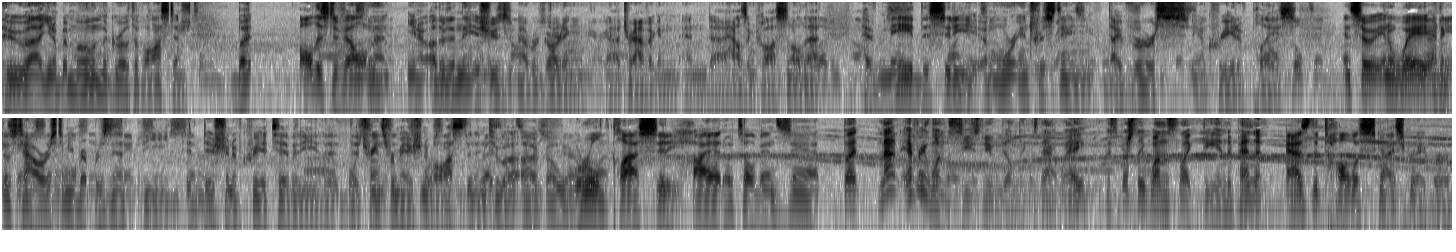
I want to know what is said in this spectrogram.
who, uh, you know, bemoan the growth of Austin, but all this development, you know, other than the issues uh, regarding uh, traffic and, and uh, housing costs and all that, have made the city a more interesting, diverse, you know, creative place. And so, in a way, I think those towers to me represent the addition of creativity, the, the transformation of Austin into a, a, a world-class city. Hyatt Hotel Van Zandt. But not everyone sees new buildings that way, especially ones like the Independent. As the tallest skyscraper,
